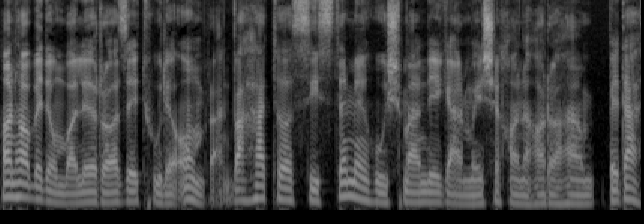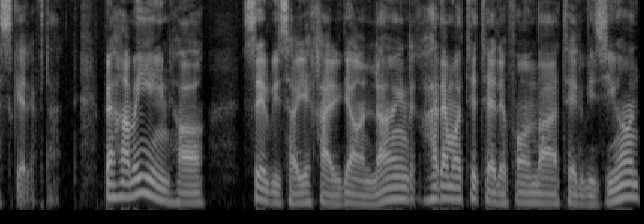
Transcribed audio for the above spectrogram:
آنها به دنبال راز طول عمرند و حتی سیستم هوشمند گرمایش خانه ها را هم به دست گرفتند. به همه اینها سرویس های خرید آنلاین، خدمات تلفن و تلویزیون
